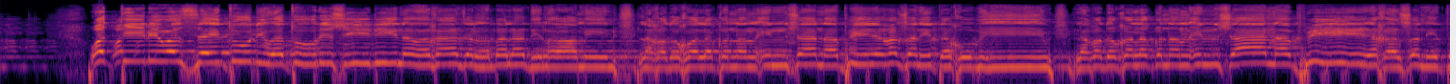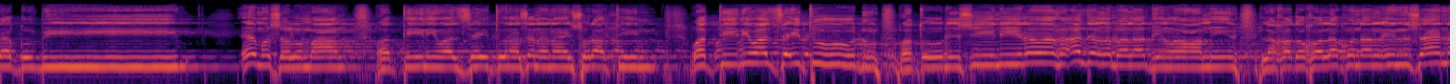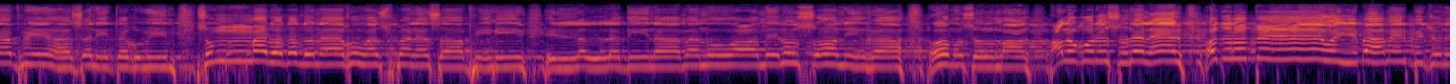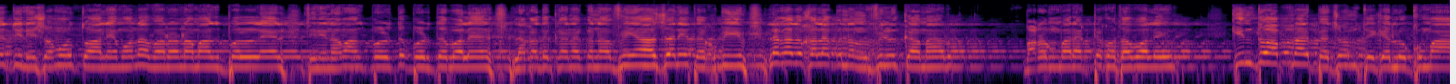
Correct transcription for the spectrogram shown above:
والتين والزيتون وتور سيدين وهذا البلد الآمين لقد خلقنا الإنسان في حسن تقويم لقد خلقنا الإنسان في حسن تقويم এ মুসলমান ও তিনি ওয়া জৈতুন আছে না নাই সোরা তিন? ও তিনি ওয়া জৈতুন ও তুরি সিনির হাজাল বালাদিল আমির লাকাদ খলাকুনাল ইনসানা ফি হাসানি তাকবীম, সুম্মা রাদাদনাহু আসফালা সাফিনিন, ইল্লাল্লাযিনা আমানু ওয়া আমিলুস সালিহাত ও মুসলমান, ভালো করে শুনেলেন, হযরতে ওই ইমামের পিছনে তিনি সমস্ত আলেম আলেমোনাবার নামাজ পড়লেন, তিনি নামাজ পড়তে পড়তে বলে লাগাতো কানা কানা ফি আসানি তকবিব লাগাতো খালা কানা ফিল কামার। বারংবার একটা কথা বলে, কিন্তু আপনার পেছন থেকে লুকমা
